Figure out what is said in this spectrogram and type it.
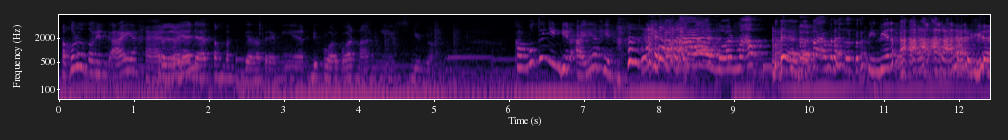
aku nontonin ke ayah kan Eh. ayah datang pas gala premier dia keluar keluar nangis dia bilang kamu tuh nyindir ayah ya mohon maaf bapak merasa tersindir Astaga.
